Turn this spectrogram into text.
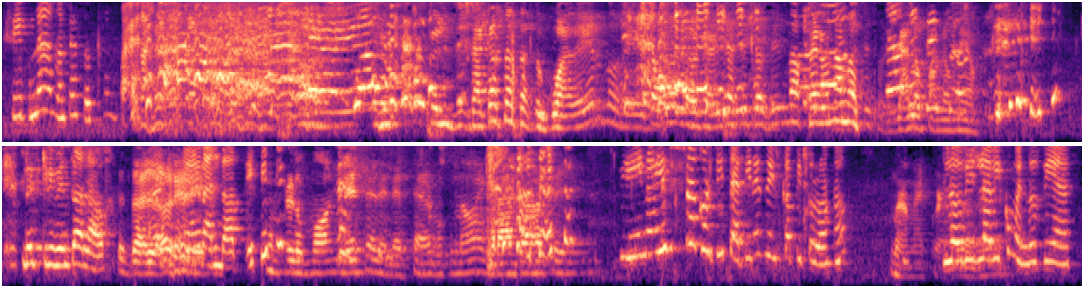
Sí, pues nada más eso, creo. Pero si sacaste hasta tu cuaderno de todo lo que habías hecho así. No, pero nada más eso. Nada ya lo más eso. palomeo. Lo escribí en toda la hoja. Está sea bien. grandote. Un plumón ese del Starbucks, ¿no? En grandote. Sí, no, y esta está cortita, tiene seis capítulos, ¿no? No me acuerdo. Lo vi, la vi como en dos días.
